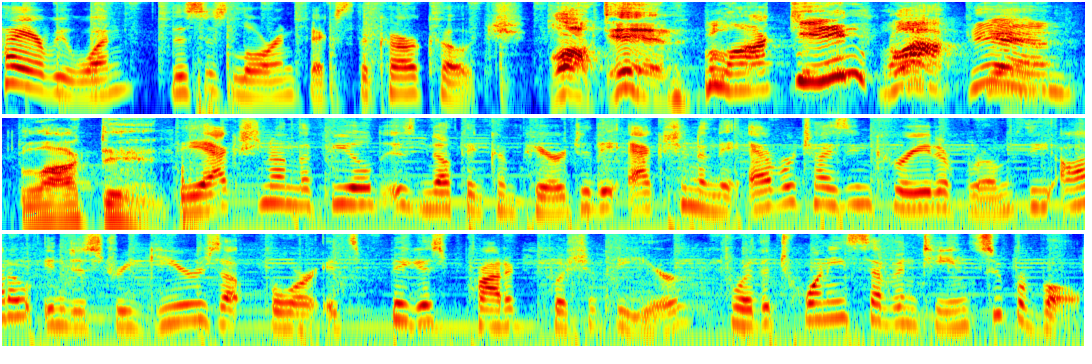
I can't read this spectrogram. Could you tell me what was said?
Hi, everyone. This is Lauren Fix, the car coach. Blocked in? Blocked in? Blocked in. Blocked in. The action on the field is nothing compared to the action in the advertising creative rooms the auto industry gears up for its biggest product push of the year for the 2017 Super Bowl.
